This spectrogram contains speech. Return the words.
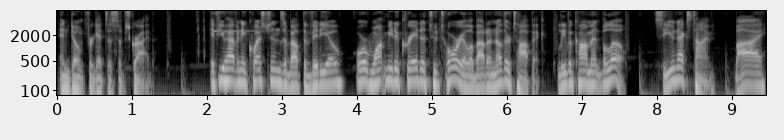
and don't forget to subscribe. If you have any questions about the video or want me to create a tutorial about another topic, leave a comment below. See you next time. Bye.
